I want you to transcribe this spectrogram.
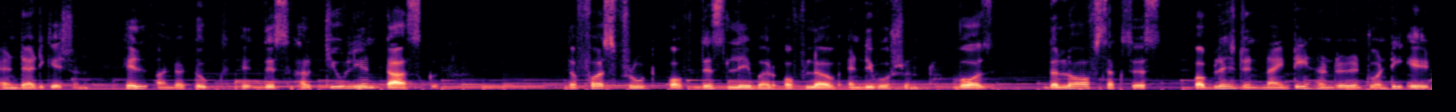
and dedication, Hill undertook this Herculean task. The first fruit of this labor of love and devotion was the law of success published in 1928.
